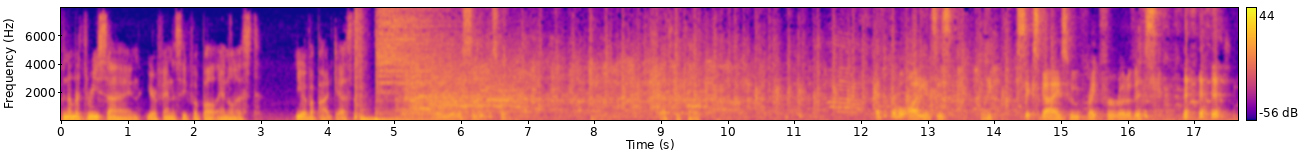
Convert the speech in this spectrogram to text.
the number three sign. You're a fantasy football analyst. You have a podcast. Well, you'll listen to this one. That's the tell. I think our whole audience is like six guys who write for Rotoviz.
